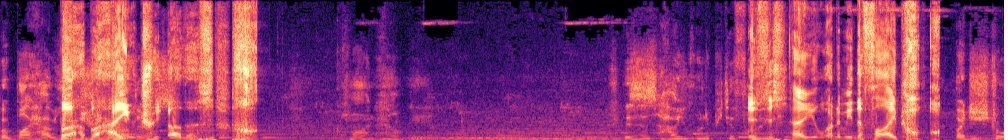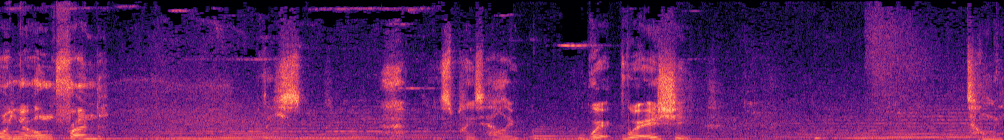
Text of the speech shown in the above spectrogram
But by how you but treat by how you others. treat others. Come on, Hallie. Is this how you want to be defined? Is this how you want to be defined? By destroying your own friend? Please, please, please, Hallie, where, where is she? Tell me.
